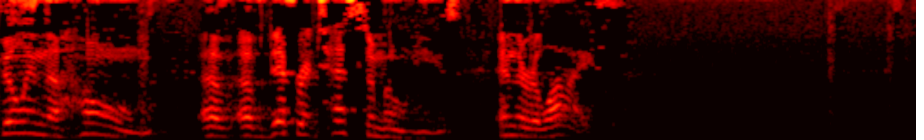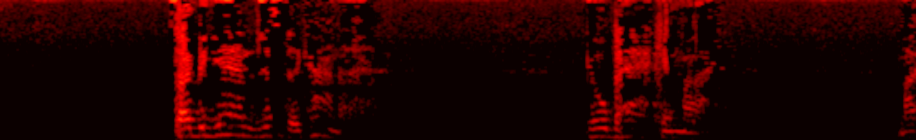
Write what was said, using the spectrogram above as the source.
filling the home of, of different testimonies in their life. So I began just to kind of go back in my my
